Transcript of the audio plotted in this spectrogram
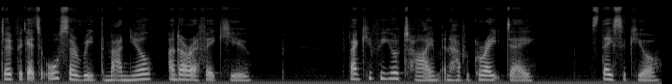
Don't forget to also read the manual and our FAQ. Thank you for your time and have a great day. Stay secure.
